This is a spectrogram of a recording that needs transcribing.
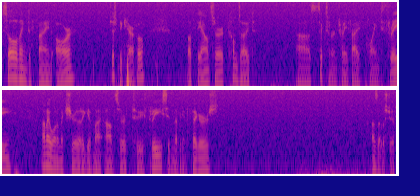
Solving to find r, just be careful, but the answer comes out uh, as 625.3 and I want to make sure that I give my answer to three significant figures as illustrated.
